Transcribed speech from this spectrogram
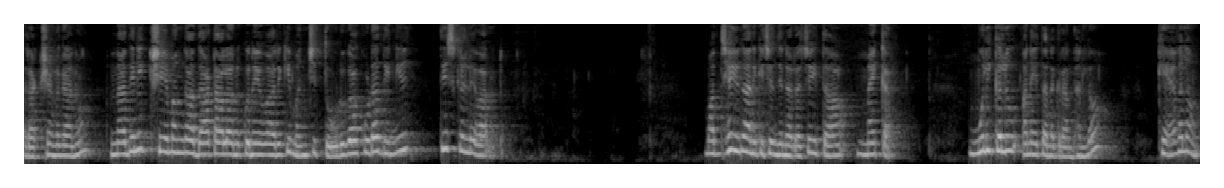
రక్షణగాను నదిని క్షేమంగా దాటాలనుకునే వారికి మంచి తోడుగా కూడా దీన్ని తీసుకెళ్ళేవారట. మధ్యయుగానికి చెందిన రచయిత మేకర్ మూలికలు అనే తన గ్రంథంలో కేవలం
